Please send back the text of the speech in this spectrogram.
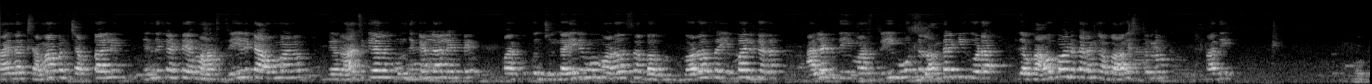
ఆయన క్షమాపణ చెప్పాలి. ఎందుకంటే మా స్త్రీలకి అవమానం మేము రాజకీయాలకు ముందుకెళ్ళాలంటే మాకు కొంచెం ధైర్యము భరోసా భ- భరోసా ఇవ్వాలి కదా. అలాంటిది మా స్త్రీ మూర్తులందరికీ కూడా ఇది ఒక అవమానకరంగా భావిస్తున్నాం. అది ok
